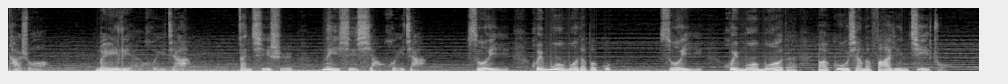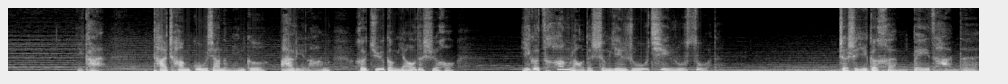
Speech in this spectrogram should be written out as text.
她说，没脸回家，但其实内心想回家，所以会默默的把故，所以会默默的把故乡的发音记住。你看，他唱故乡的民歌《阿里郎》。和桔梗谣的时候，一个苍老的声音如泣如诉的。这是一个很悲惨的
